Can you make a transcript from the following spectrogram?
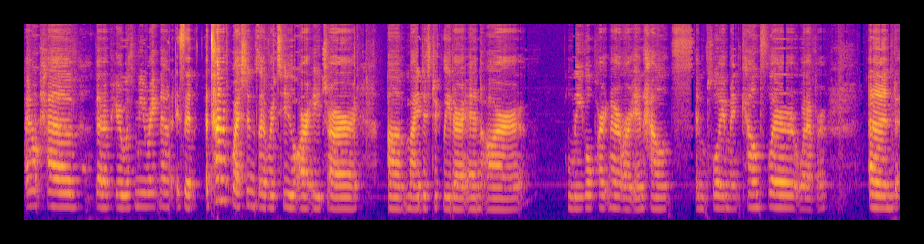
I don't have that up here with me right now. I said a ton of questions over to our HR, um, my district leader, and our legal partner or in-house employment counselor, whatever. And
